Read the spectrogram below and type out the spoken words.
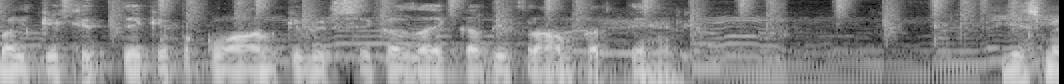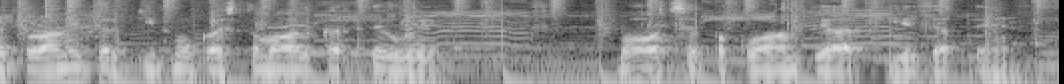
बल्कि खत्े के पकवान के विरसे का जायका भी फ्राहम करते हैं। जिसमें पुरानी तरकीबों का इस्तेमाल करते हुए बहुत से पकवान तैयार किए जाते हैं।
